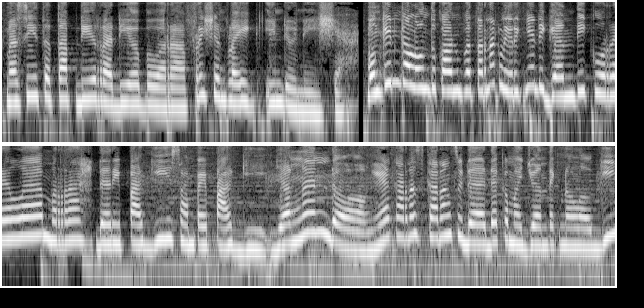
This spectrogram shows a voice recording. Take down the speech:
Masih tetap di Radio Bawara Frisian Play Indonesia. Mungkin kalau untuk kawan peternak liriknya diganti kurela merah dari pagi sampai pagi. Jangan dong ya karena sekarang sudah ada kemajuan teknologi.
